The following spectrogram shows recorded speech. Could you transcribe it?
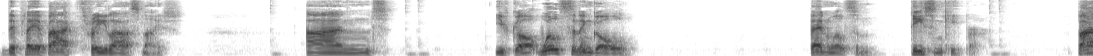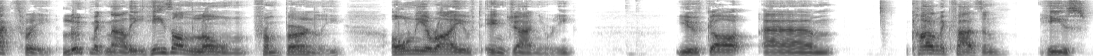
They play a back three last night, and You've got Wilson in goal. Ben Wilson, decent keeper. Back three, Luke McNally. He's on loan from Burnley, only arrived in January. You've got um, Kyle McFadzean. He's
